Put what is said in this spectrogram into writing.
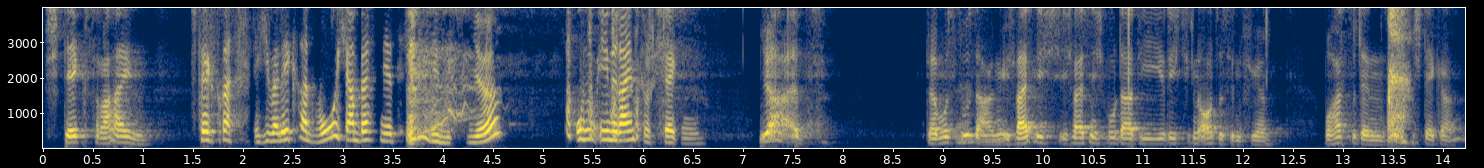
Steck's rein. Steck's rein. Ich überlege gerade, wo ich am besten jetzt hingehe um ihn reinzustecken. Ja, da musst du sagen. Ich weiß nicht, ich weiß nicht, wo da die richtigen Orte sind für. Wo hast du denn einen Stecker?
